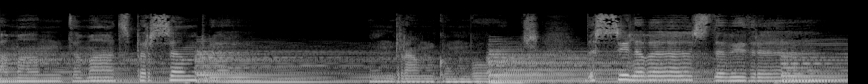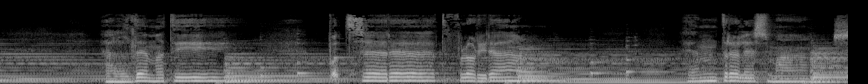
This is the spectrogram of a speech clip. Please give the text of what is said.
amant amats per sempre un ram convuls de síl·labes de vidre. El de matí potser et floriran entre les mans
